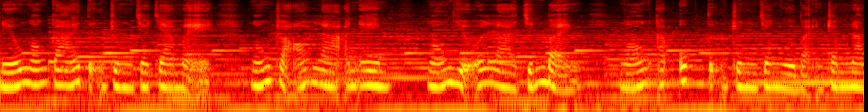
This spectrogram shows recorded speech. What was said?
Nếu ngón cái tượng trưng cho cha mẹ, ngón trỏ là anh em, ngón giữa là chính bạn, ngón áp út tượng trưng cho người bạn trăm năm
